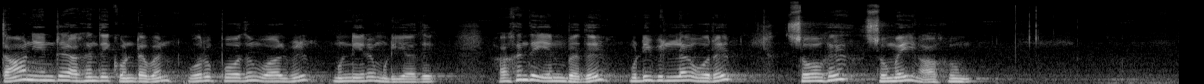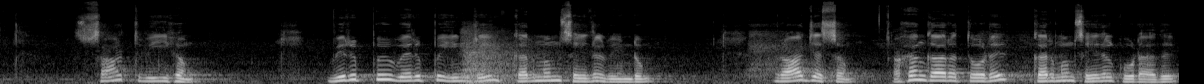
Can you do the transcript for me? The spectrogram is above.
தான் என்ற அகந்தை கொண்டவன் ஒருபோதும் வாழ்வில் முன்னேற முடியாது. அகந்தை என்பது முடிவில்லா ஒரு சோக சுமை ஆகும். சாத்வீகம். விருப்பு வெறுப்பு இன்றி கர்மம் செய்தல் வேண்டும். ராஜசம். அகங்காரத்தோடு கர்மம் செய்தல் கூடாது.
